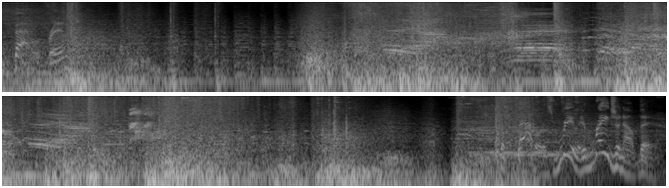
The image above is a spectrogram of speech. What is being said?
Good battle, friend. The battle is really raging out there.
